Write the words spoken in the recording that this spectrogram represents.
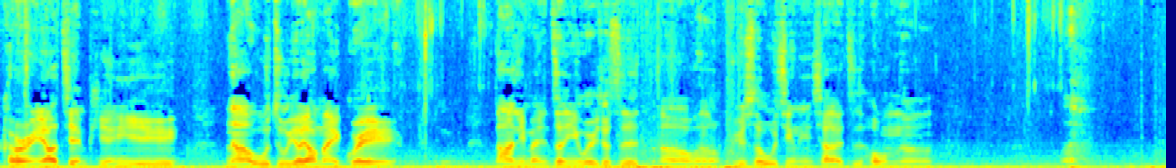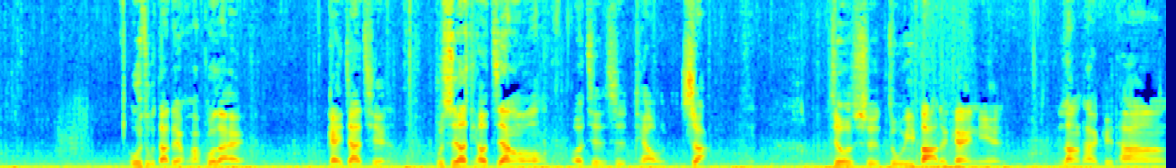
客人要捡便宜，那屋主又要卖贵，然后你们真以为就是呃预售屋经营下来之后呢，屋主打电话过来改价钱，不是要调降哦，而且是调涨，就是赌一把的概念，让他给他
